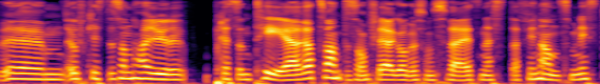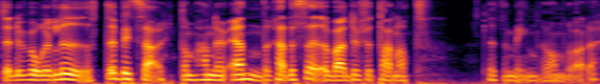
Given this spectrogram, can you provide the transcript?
eh, Ulf Kristersson har ju presenterat Svantesson flera gånger som Sveriges nästa finansminister. Det vore lite bisarrt om han nu ändrade sig och bara, du får ta något lite mindre område.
